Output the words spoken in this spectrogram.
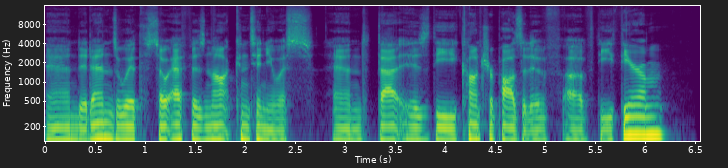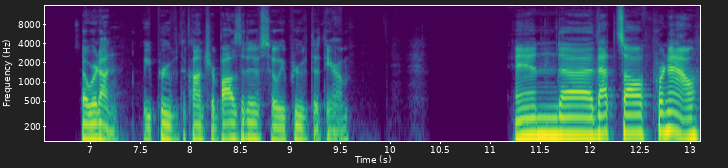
and it ends with so f is not continuous. And that is the contrapositive of the theorem. So we're done. We proved the contrapositive, so we proved the theorem. And uh, that's all for now.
